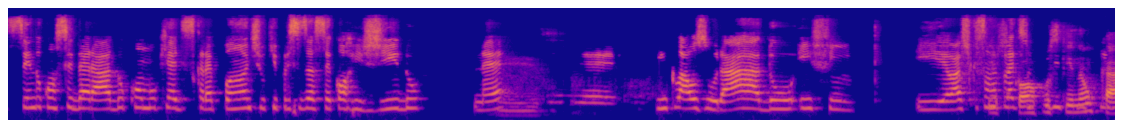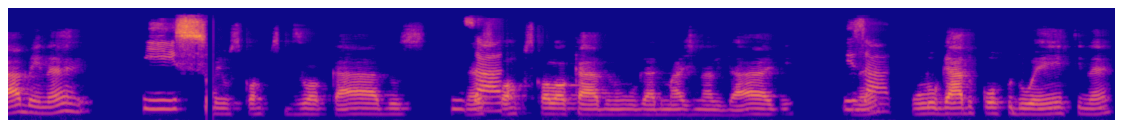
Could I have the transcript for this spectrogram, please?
sendo considerado como o que é discrepante, o que precisa ser corrigido, né? Enclausurado, enfim. E eu acho que são Os reflexos. corpos que não cabem, né? Isso. Os corpos deslocados, né? os corpos colocados num lugar de marginalidade. Né? Exato. Né? Um lugar do corpo doente, né?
